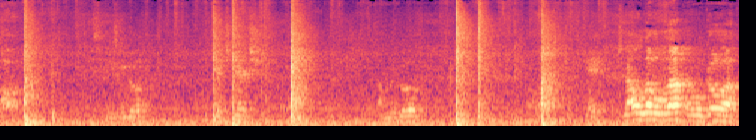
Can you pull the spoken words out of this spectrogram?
Oh. He's gonna go, catch, catch. I'm gonna go. Okay, so now we'll level it up and we'll go uh,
